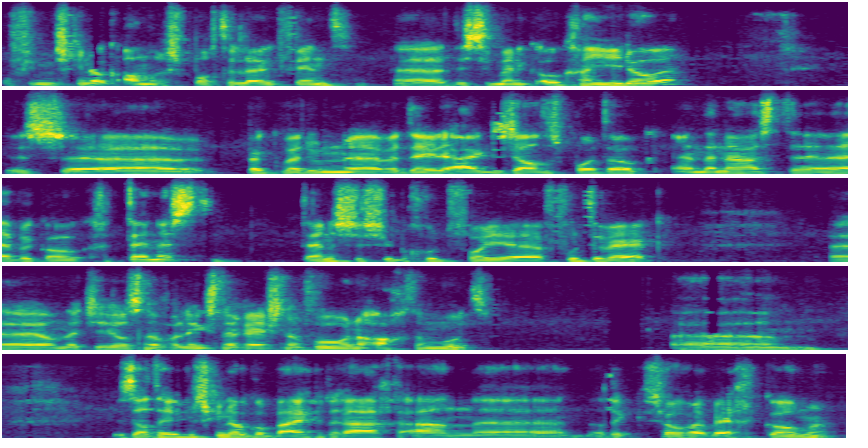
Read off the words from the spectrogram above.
of je misschien ook andere sporten leuk vindt. dus toen ben ik ook gaan judoën. Dus doen, wij deden eigenlijk dezelfde sport ook. En daarnaast heb ik ook getennist. Tennis is supergoed voor je voetenwerk. omdat je heel snel van links naar rechts, naar voren, naar achter moet. Um, dus dat heeft misschien ook wel bijgedragen aan uh, dat ik zo ver ben gekomen.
